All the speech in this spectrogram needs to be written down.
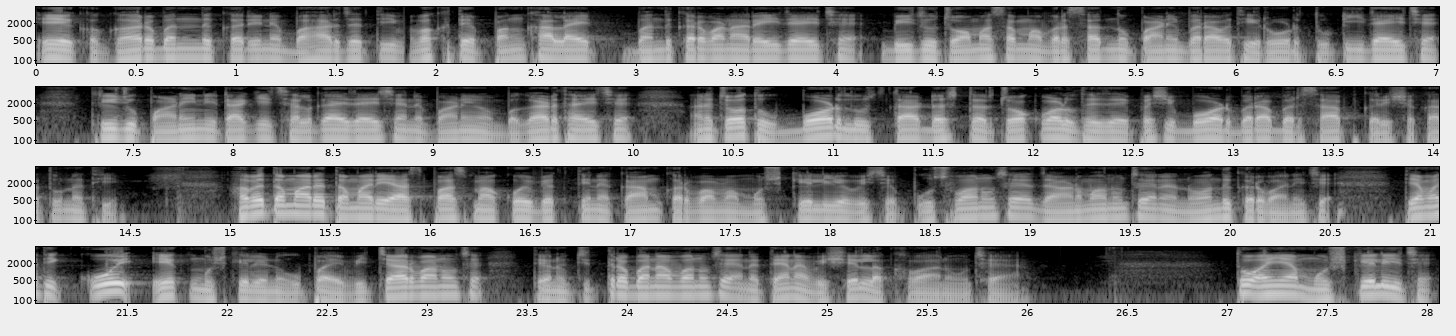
એક, ઘર બંધ કરીને બહાર જતી વખતે પંખા લાઇટ બંધ કરવાના રહી જાય છે. બીજું, ચોમાસામાં વરસાદનું પાણી ભરાવાથી રોડ તૂટી જાય છે. ત્રીજું, પાણીની ટાંકી છલકાઈ જાય છે અને પાણીનો બગાડ થાય છે. અને ચોથું, બોર્ડ લૂંચતા ડસ્ટર ચોકવાળું થઈ જાય, પછી બોર્ડ બરાબર સાફ કરી શકાતું નથી. હવે તમારે તમારી આસપાસમાં કોઈ વ્યક્તિને કામ કરવામાં મુશ્કેલીઓ વિશે પૂછવાનું છે, જાણવાનું છે અને નોંધ કરવાની છે. તેમાંથી કોઈ એક મુશ્કેલીનો ઉપાય વિચારવાનું છે, તેનું ચિત્ર બનાવવાનું છે અને તેના વિશે લખવાનું છે. તો અહીંયા મુશ્કેલી છે.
